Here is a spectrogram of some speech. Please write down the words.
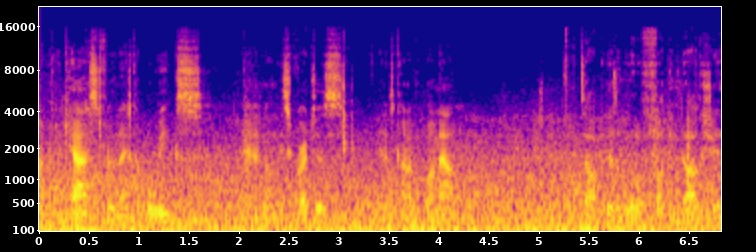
I'm in the cast for the next couple weeks and on these crutches, and it's kind of a bum out. It's all because of a little fucking dog shit.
